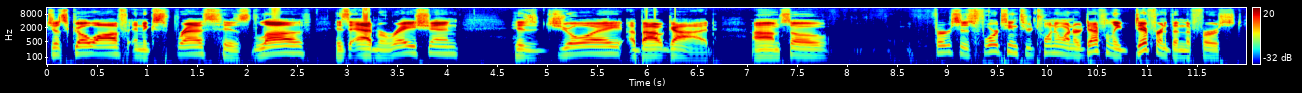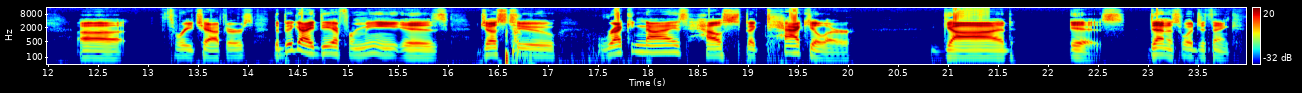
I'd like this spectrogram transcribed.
just go off and express his love, his admiration, his joy about God. Um, so verses 14 through 21 are definitely different than the first uh, three chapters. The big idea for me is just to recognize how spectacular God is. Dennis, what'd you think?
